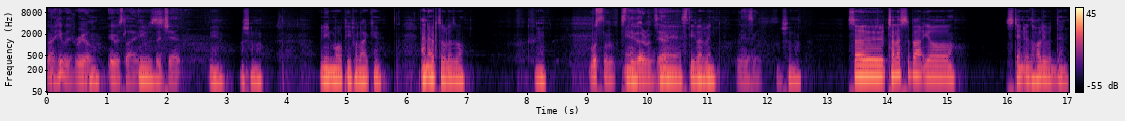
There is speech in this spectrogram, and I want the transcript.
No, he was real. Yeah. He was like He was- legit. Yeah, mashallah. We need more people like him. And Ertul as well. Muslim Steve Yeah. Irwin's, Yeah, yeah. yeah, Steve Irwin. Amazing. So tell us about your stint with Hollywood then.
